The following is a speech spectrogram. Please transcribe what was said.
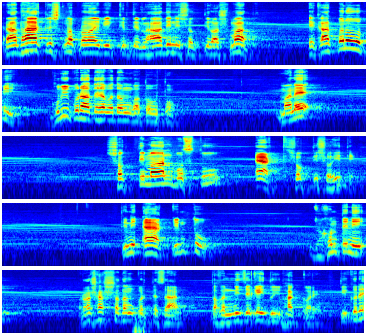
রাধা কৃষ্ণ প্রণয় বিকৃতির লাহাদিনী শক্তির অস্মাৎ একাত্মনপি ভুবি পুরা দেহবদঙ্গত মানে শক্তিমান বস্তু এক, শক্তি সহিতে। তিনি এক, কিন্তু যখন তিনি রসাস্বাদন করতে চান, তখন নিজেকেই দুই ভাগ করেন কি করে?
